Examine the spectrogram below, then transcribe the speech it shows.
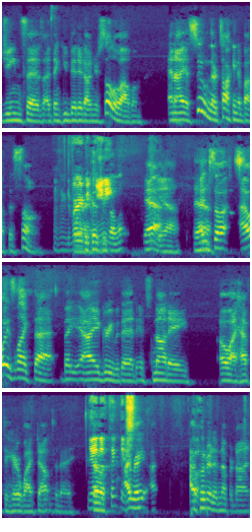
Gene says, I think you did it on your solo album. And I assume they're talking about this song. Mm-hmm, the very beginning. The, yeah. yeah. Yeah. And so I always like that. But yeah, I agree with Ed. It's not a, oh, I have to hear Wiped Out today. Yeah, so I think they. I, rate, I, I put it at number nine.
